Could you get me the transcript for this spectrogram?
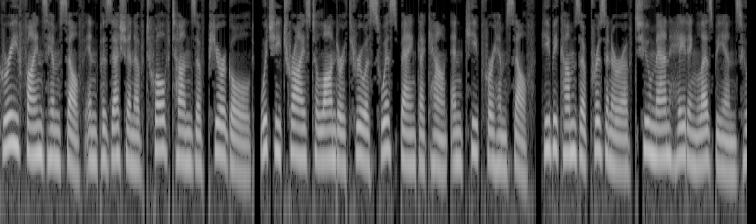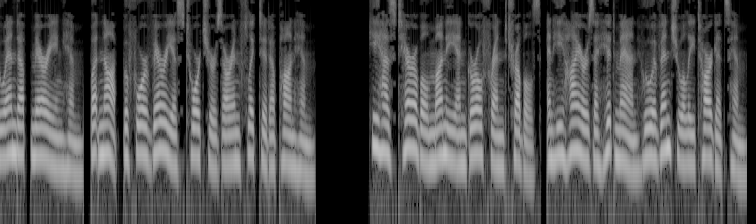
Gris finds himself in possession of 12 tons of pure gold, which he tries to launder through a Swiss bank account and keep for himself. He becomes a prisoner of two man-hating lesbians who end up marrying him, but not before various tortures are inflicted upon him. He has terrible money and girlfriend troubles, and he hires a hit man who eventually targets him.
